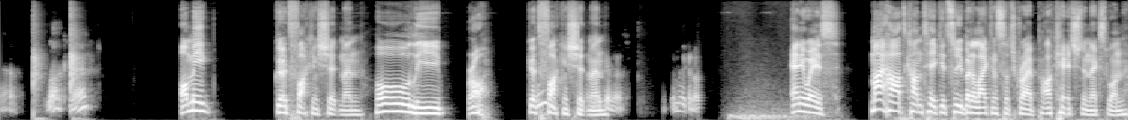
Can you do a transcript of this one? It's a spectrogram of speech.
Yeah. Luck, man. Omi, good fucking shit, man. Holy bro. Good fucking shit, man. making a, they're making a Anyways, my heart can't take it, so you better like and subscribe. I'll catch you the next one.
